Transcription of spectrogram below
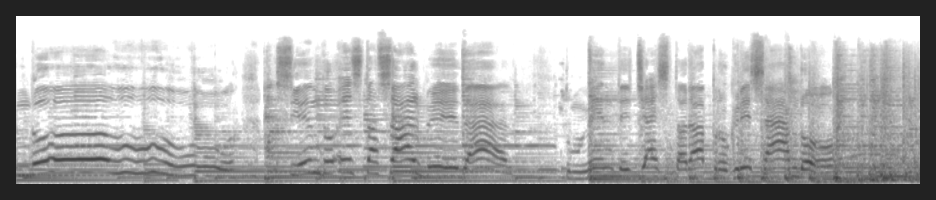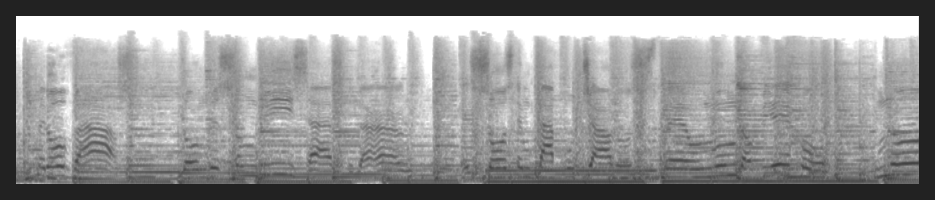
Amortajando, haciendo esta salvedad. Tu mente ya estará progresando, pero vas donde sonrisas te dan esos encapuchados de un mundo viejo. No,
